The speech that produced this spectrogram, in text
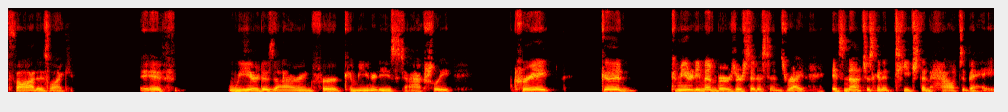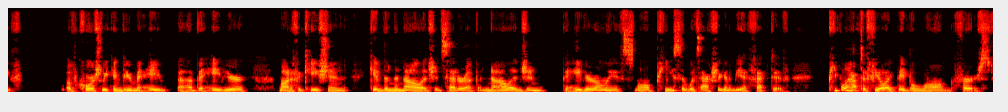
thought, is like if we are desiring for communities to actually create good community members or citizens, right? It's not just going to teach them how to behave. Of course, we can do behave, uh, behavior modification, give them the knowledge, etc. But knowledge and behavior are only a small piece of what's actually going to be effective. People have to feel like they belong first.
